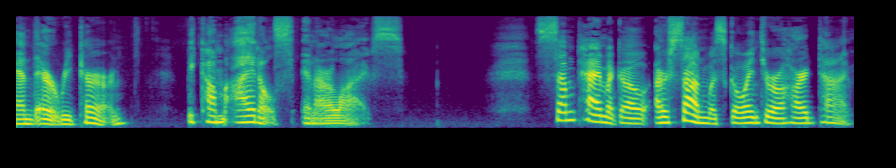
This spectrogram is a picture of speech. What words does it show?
and their return become idols in our lives. Some time ago, our son was going through a hard time.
